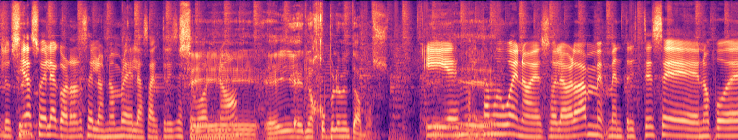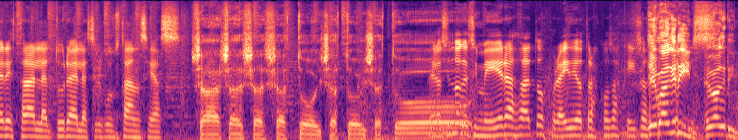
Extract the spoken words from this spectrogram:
Lucía Sí. suele acordarse los nombres de las actrices Sí, que vos no. eh, eh, nos complementamos. Y es- Eh, está muy bueno eso. La verdad me, me entristece no poder estar a la altura de las circunstancias. Ya, ya, ya, ya estoy, ya estoy, ya estoy. Pero siento que si me dieras datos por ahí de otras cosas que hizo. Eva Green, Eva Green.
